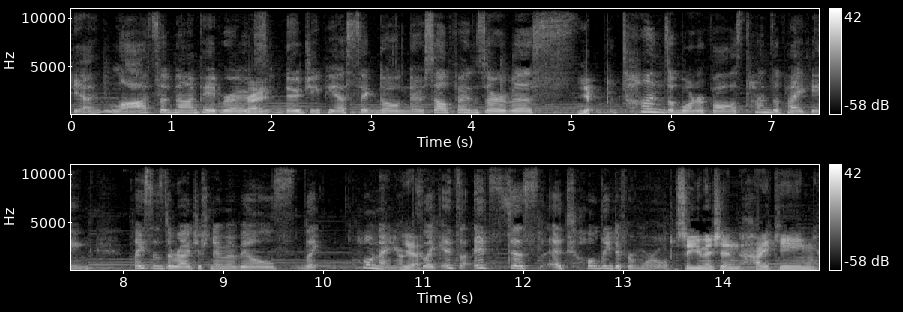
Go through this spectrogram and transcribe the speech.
yeah, lots of non-paved roads, Right. no GPS signal, no cell phone service, Yep. tons of waterfalls, tons of hiking, places to ride your snowmobiles, like whole nine yards. Yeah. Like it's it's just a totally different world. So you mentioned hiking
